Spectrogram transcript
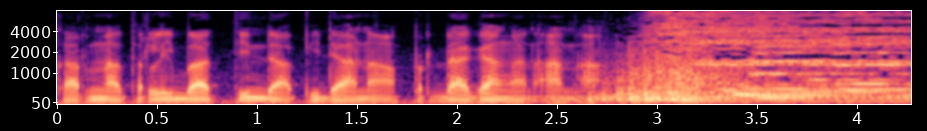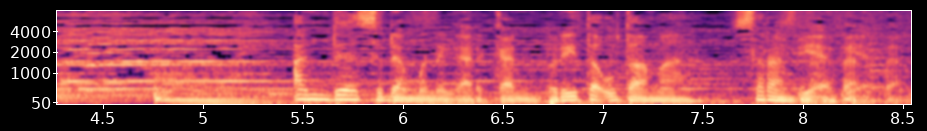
karena terlibat tindak pidana perdagangan anak. Anda sedang mendengarkan berita utama Serambi FM.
